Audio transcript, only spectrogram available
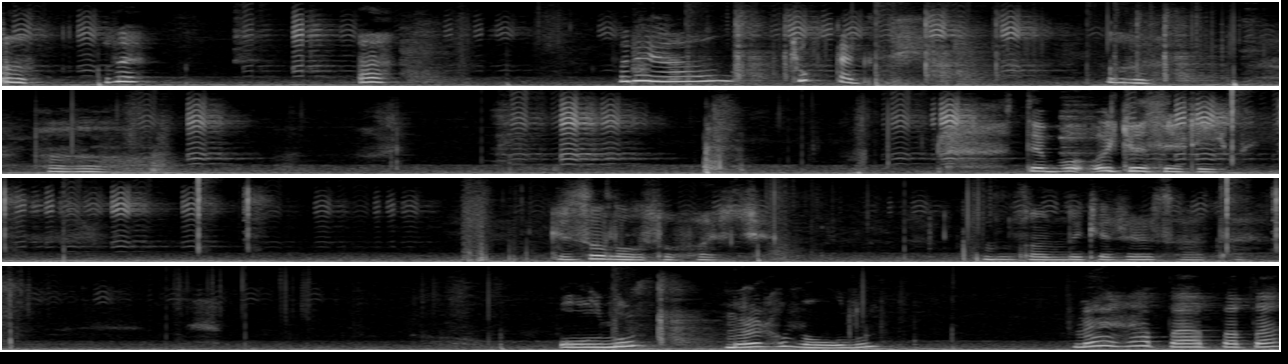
Ah, Hadi. Ah. Hadi ya. Çok güzel. Ah. Ah. De bu. Güzel oldu bence. Bundan da gelir zaten. Oğlum. Merhaba oğlum. Merhaba baba.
